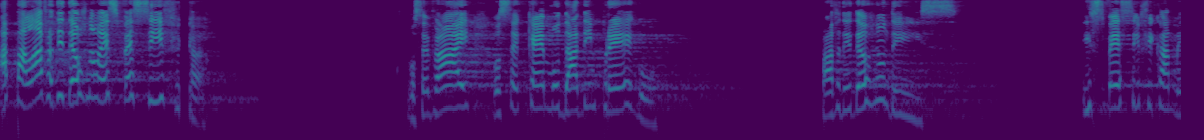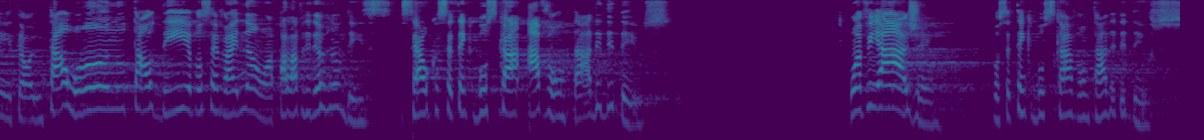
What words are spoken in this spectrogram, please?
a palavra de Deus não é específica. Você vai, você quer mudar de emprego. A palavra de Deus não diz especificamente, olha, em tal ano, tal dia você vai. Não, a palavra de Deus não diz. Isso é algo que você tem que buscar a vontade de Deus. Uma viagem, você tem que buscar a vontade de Deus.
